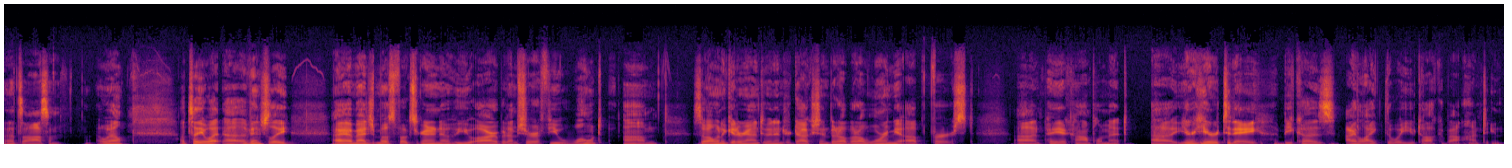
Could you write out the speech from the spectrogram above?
That's awesome. Well, I'll tell you what. Uh, eventually, I imagine most folks are going to know who you are, but I'm sure a few won't. Um, so I want to get around to an introduction, but I'll, but I'll warm you up first uh, and pay you a compliment. Uh, you're here today because I like the way you talk about hunting,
